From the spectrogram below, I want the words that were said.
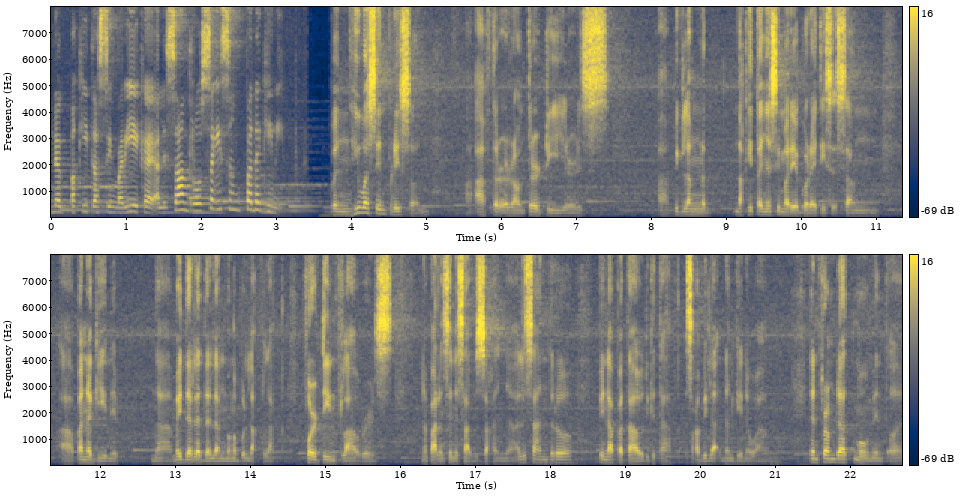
nagpakita si Maria kay Alessandro sa isang panaginip. When he was in prison, uh, after around 30 years, uh, biglang nag, nakita niya si Maria Goretti sa isang uh, panaginip na may daladalang mga bulaklak, 14 flowers, na parang sinasabi sa kanya, Alessandro, pinapatawad kita sa kabila ng ginawa mo. Then from that moment on,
